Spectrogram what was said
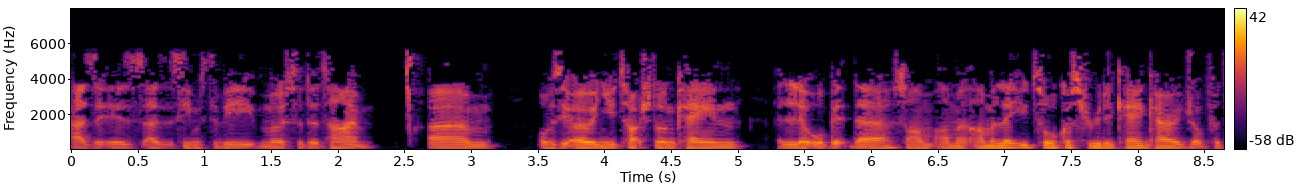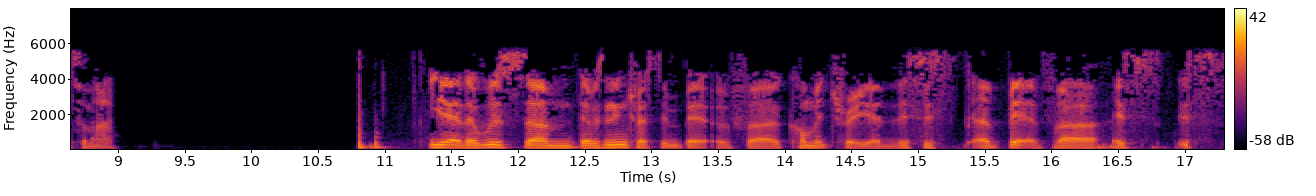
as it is as it seems to be most of the time. Um, obviously, Owen, you touched on Kane a little bit there. So I'm I'm I'm gonna let you talk us through the Kane carry job for tonight. Yeah, there was um, there was an interesting bit of uh, commentary, and this is a bit of uh, it's it's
